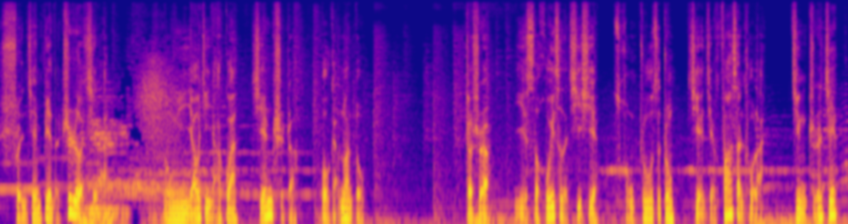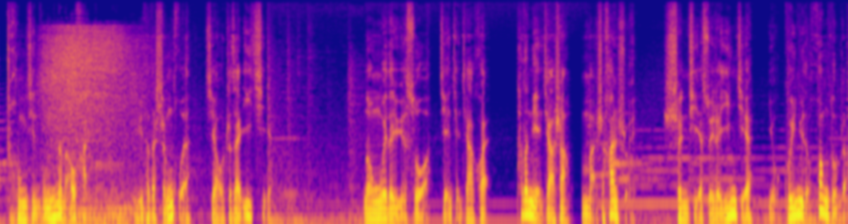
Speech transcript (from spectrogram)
瞬间变得炙热起来。龙吟咬紧牙关，坚持着，不敢乱动。这时，一丝灰色的气息从珠子中渐渐发散出来，竟直接冲进龙吟的脑海，与他的神魂交织在一起。龙威的语速渐渐加快，他的脸颊上满是汗水，身体也随着音节有规律的晃动着。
